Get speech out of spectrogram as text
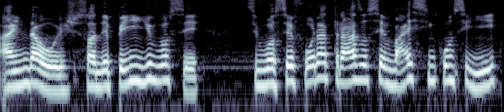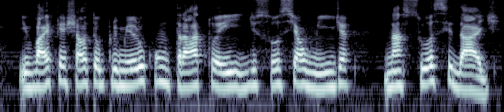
ainda hoje. Só depende de você. Se você for atrás, você vai sim conseguir e vai fechar o teu primeiro contrato aí de social media na sua cidade.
